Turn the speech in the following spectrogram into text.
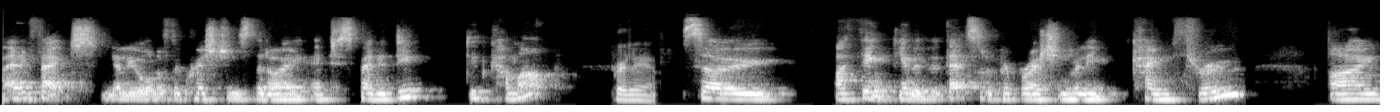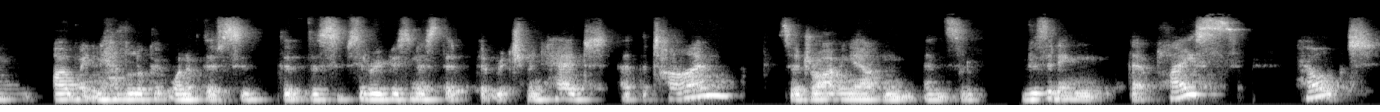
And in fact, nearly all of the questions that I anticipated did, did come up. Brilliant. So I think you know that, that sort of preparation really came through. I I went and had a look at one of the, the, the subsidiary business that, that Richmond had at the time. So driving out and, and sort of visiting that place helped.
